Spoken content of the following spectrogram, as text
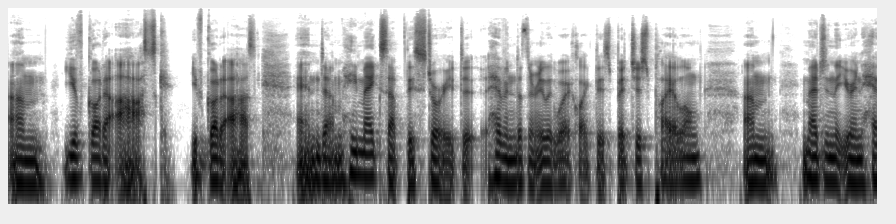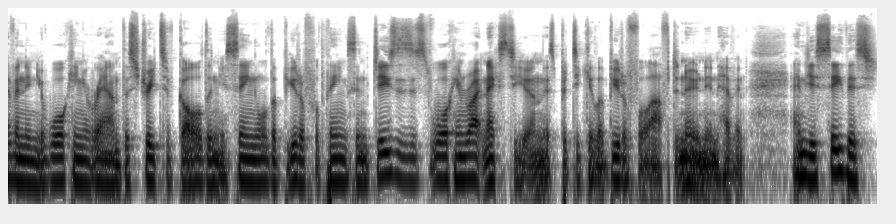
um, you've got to ask. You've got to ask. And um, he makes up this story. Heaven doesn't really work like this, but just play along. Um, imagine that you're in heaven and you're walking around the streets of gold and you're seeing all the beautiful things, and Jesus is walking right next to you on this particular beautiful afternoon in heaven. And you see this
